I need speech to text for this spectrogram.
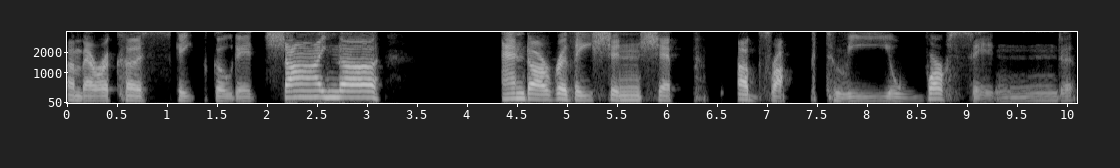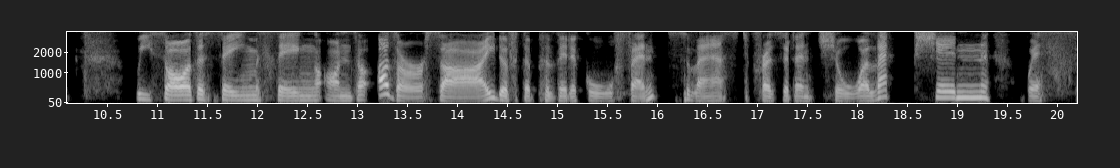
America scapegoated China, and our relationship abruptly worsened we saw the same thing on the other side of the political fence last presidential election with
